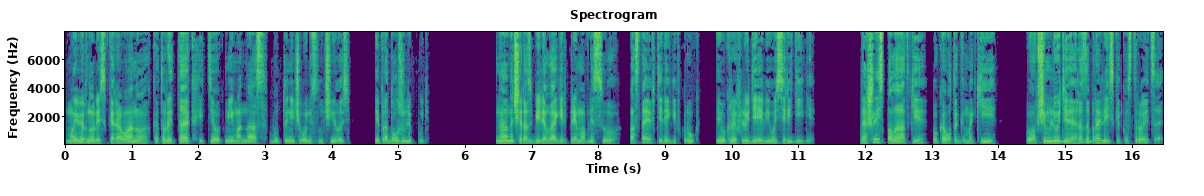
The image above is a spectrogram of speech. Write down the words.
Мы вернулись к каравану, который так и тёк мимо нас, будто ничего не случилось, и продолжили путь. На ночь разбили лагерь прямо в лесу, поставив телеги в круг и укрыв людей в его середине. Нашлись палатки, у кого-то гамаки. В общем, люди разобрались, как устроиться.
